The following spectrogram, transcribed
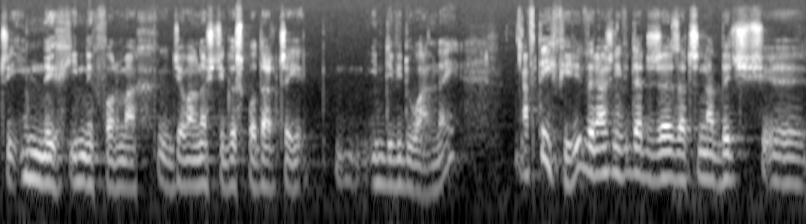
czy innych, innych formach działalności gospodarczej indywidualnej. A w tej chwili wyraźnie widać, że zaczyna być y,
